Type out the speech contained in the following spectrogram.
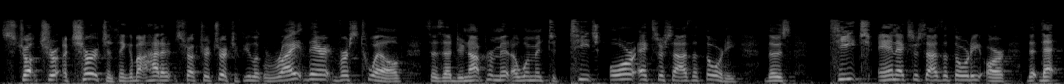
structure a church and think about how to structure a church. If you look right there at verse 12, it says, I do not permit a woman to teach or exercise authority. Those teach and exercise authority or that, that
